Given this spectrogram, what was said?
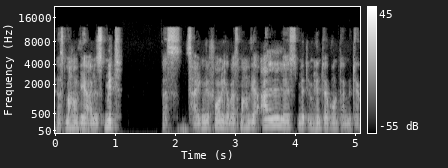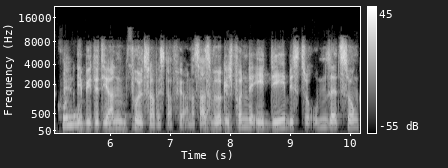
Das machen wir alles mit. Das zeigen wir vorne nicht, aber das machen wir alles mit im Hintergrund, damit der Kunde. Ihr bietet ja einen Full-Service dafür an. Das heißt ja, wirklich von der Idee bis zur Umsetzung.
